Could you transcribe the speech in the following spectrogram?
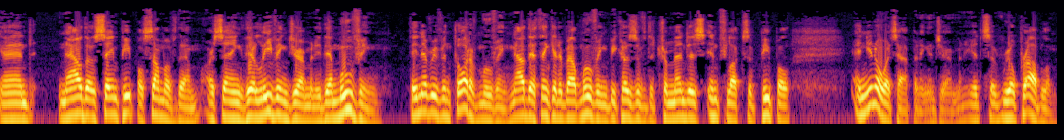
And now those same people, some of them, are saying they're leaving Germany. They're moving. They never even thought of moving. Now they're thinking about moving because of the tremendous influx of people. And you know what's happening in Germany. It's a real problem.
